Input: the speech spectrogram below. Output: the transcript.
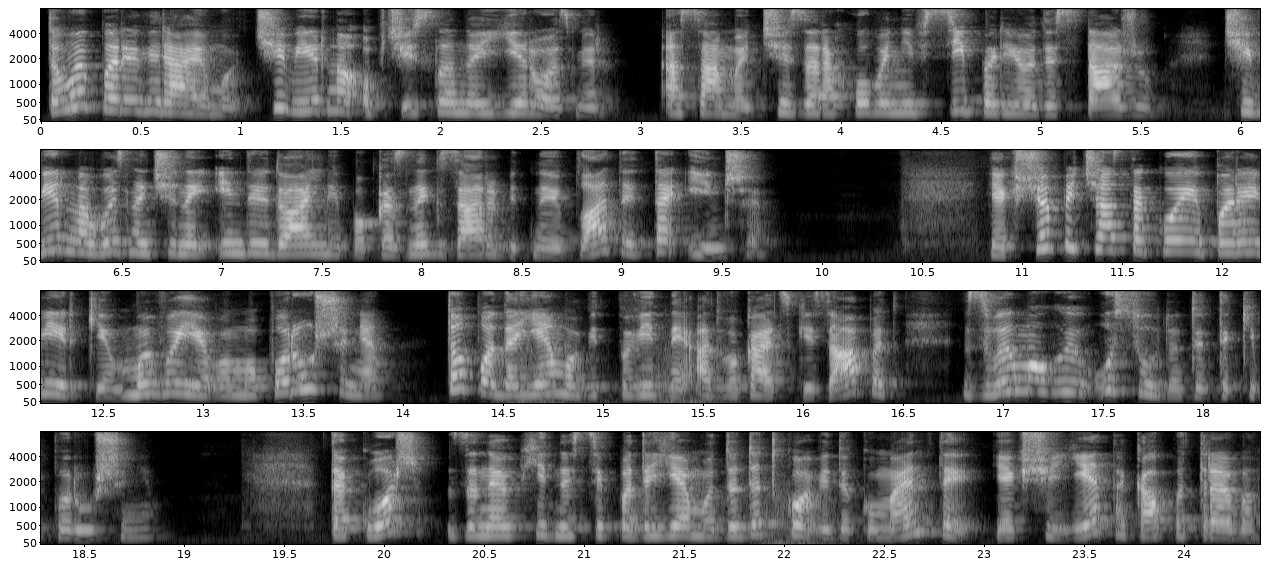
то ми перевіряємо, чи вірно обчислено її розмір, а саме, чи зараховані всі періоди стажу, чи вірно визначений індивідуальний показник заробітної плати та інше. Якщо під час такої перевірки ми виявимо порушення, то подаємо відповідний адвокатський запит з вимогою усунути такі порушення. Також за необхідності подаємо додаткові документи, якщо є така потреба.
